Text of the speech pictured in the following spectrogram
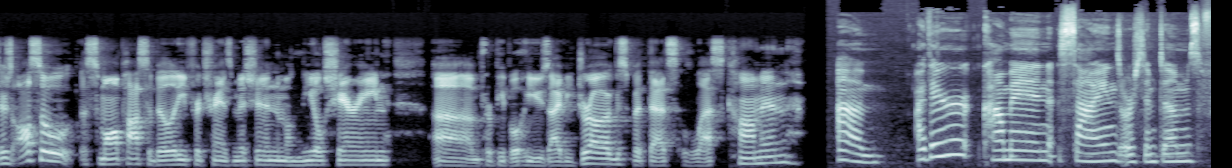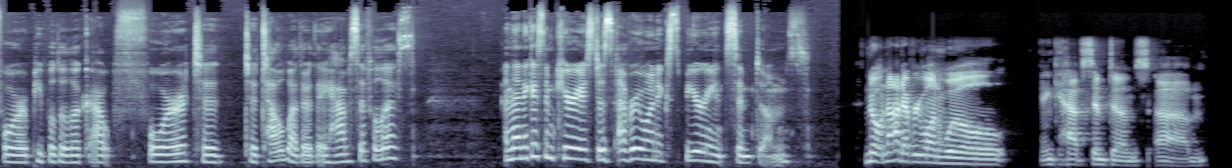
there's also a small possibility for transmission among needle sharing um, for people who use IV drugs, but that's less common. Um, are there common signs or symptoms for people to look out for to to tell whether they have syphilis? And then I guess I'm curious, does everyone experience symptoms? No, not everyone will have symptoms um,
